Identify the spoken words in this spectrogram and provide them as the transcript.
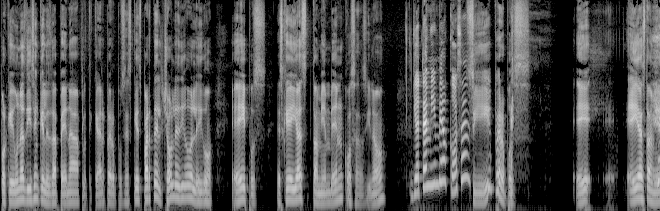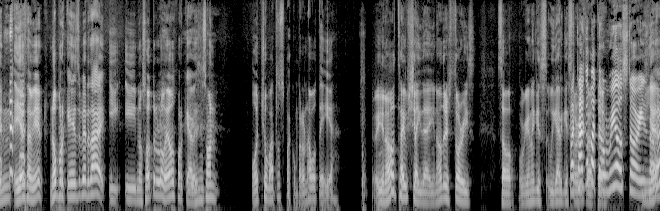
porque unas dicen que les da pena platicar, pero pues es que es parte del show, le digo, le digo, hey, pues es que ellas también ven cosas, you know? Yo también veo cosas. Sí, pero pues eh, eh, ellas también, ellas también, no, porque es verdad, y, y nosotros lo vemos porque a veces son ocho vatos para comprar una botella, you know, type shit like that, you know, there's stories. So we're gonna get, we gotta get But talk out about the real stories, though. Yeah,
